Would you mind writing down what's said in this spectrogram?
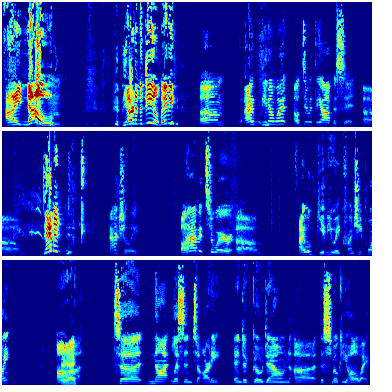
I know. the art of the deal, baby. Um, I, you know what? I'll do it the opposite. Um, Damn it. actually, I'll have it to where um, I will give you a crunchy point. Uh, Okay. To not listen to Arnie and to go down uh, the smoky hallway.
